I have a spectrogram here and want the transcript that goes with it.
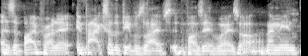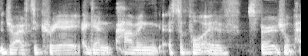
as a byproduct impacts other people's lives in a positive way as well. And I mean, the drive to create again, having a supportive spiritual parent,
